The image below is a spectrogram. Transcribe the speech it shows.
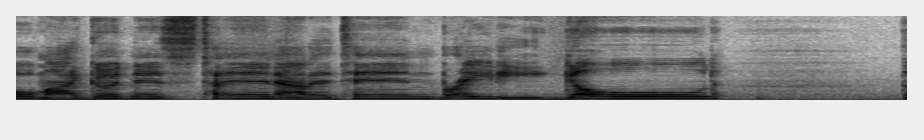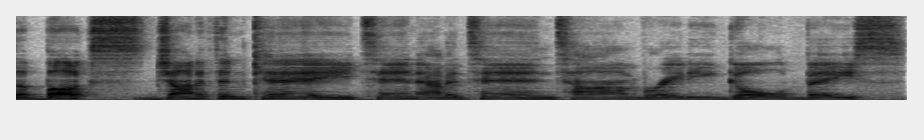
Oh my goodness. 10 out of 10. Brady Gold. The Bucks, Jonathan K. 10 out of 10. Tom Brady Gold base.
